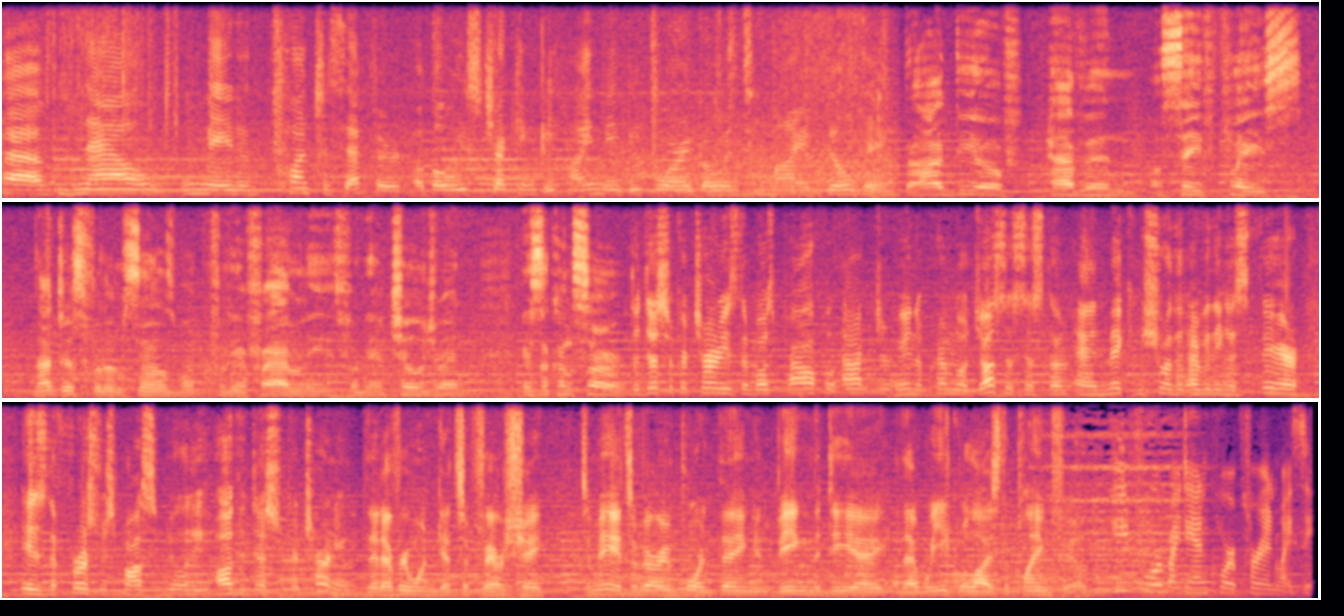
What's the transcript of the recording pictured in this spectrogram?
have now made a conscious effort of always checking behind me before I go into my building. The idea of having a safe place, not just for themselves, but for their families, for their children, is a concern. The district attorney is the most powerful actor in the criminal justice system, and making sure that everything is fair is the first responsibility of the district attorney. That everyone gets a fair shake. To me, it's a very important thing, and being the DA, that we equalize the playing field. Paid for by Dan Quart for NYC.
